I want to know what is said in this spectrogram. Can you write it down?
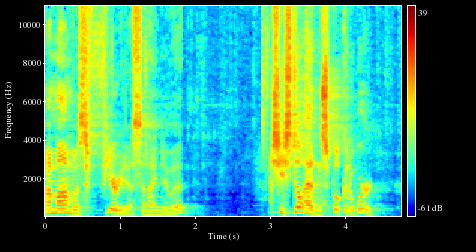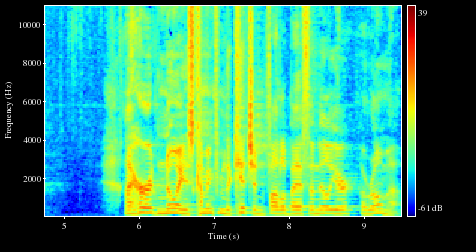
My mom was furious, and I knew it. She still hadn't spoken a word. I heard noise coming from the kitchen, followed by a familiar aroma.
